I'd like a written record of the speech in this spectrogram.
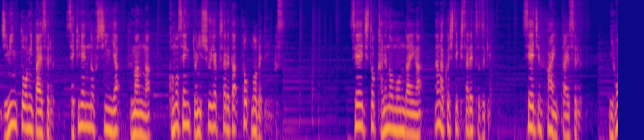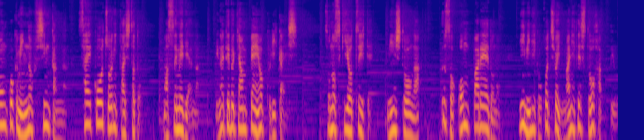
自民党に対する積年の不信や不満がこの選挙に集約されたと述べています。政治と金の問題が長く指摘され続け、政治腐敗に対する日本国民の不信感が最高潮に達したとマスメディアがネガティブキャンペーンを繰り返し、その隙をついて民主党が嘘オンパレードの耳に心地よいマニフェストを発表。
